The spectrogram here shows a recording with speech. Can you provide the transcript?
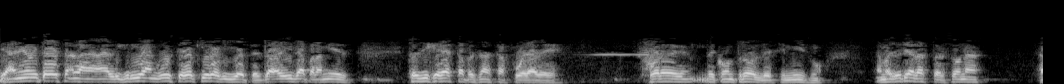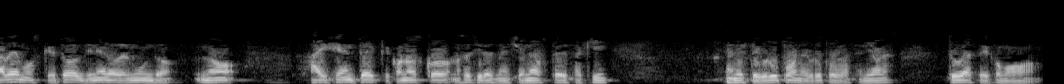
Y a mí me interesa la alegría, angustia, yo quiero billetes. La vida para mí es... Entonces dije, esta persona está fuera de, fuera de, control de sí mismo. La mayoría de las personas sabemos que todo el dinero del mundo no... Hay gente que conozco, no sé si les mencioné a ustedes aquí, en este grupo, en el grupo de las señoras, tuve hace como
